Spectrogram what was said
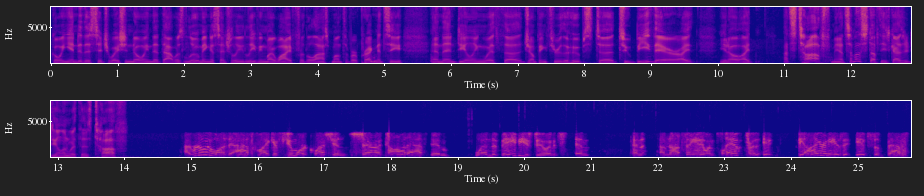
going into this situation knowing that that was looming, essentially leaving my wife for the last month of her pregnancy, and then dealing with uh, jumping through the hoops to to be there. I, you know, I that's tough, man. Some of the stuff these guys are dealing with is tough. I really wanted to ask Mike a few more questions. Sarah Todd asked him when the baby's due, and it's and and I'm not saying anyone planned for it. The irony is it, it's the best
